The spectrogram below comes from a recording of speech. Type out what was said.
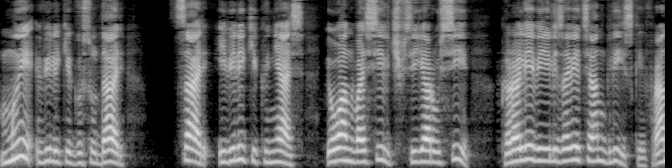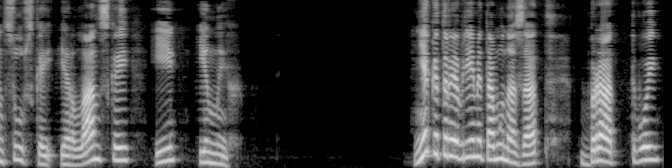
мы, великий государь, царь и великий князь Иоанн Васильевич всея Руси, королеве Елизавете Английской, французской, ирландской и иных. Некоторое время тому назад брат твой,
